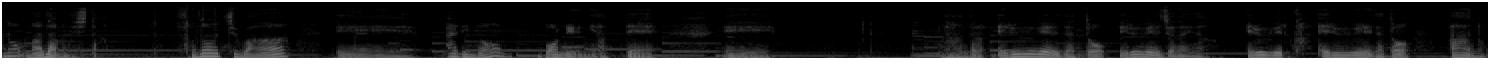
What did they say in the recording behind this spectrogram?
のマダムでした。そのうちは、えーパリのボンリューにあって、えーなんだろう LL だと LL じゃないな。LL か。LL だとアーノ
